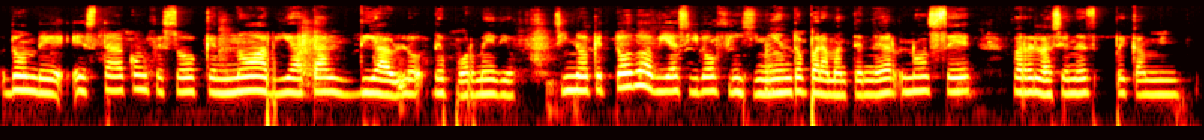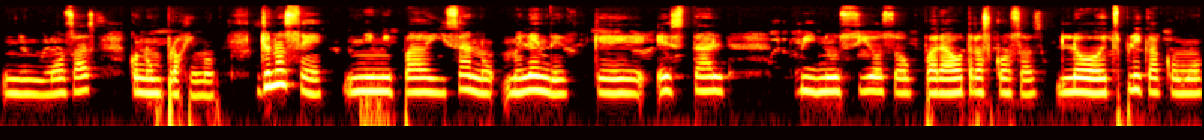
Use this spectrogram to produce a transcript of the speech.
donde ésta confesó que no había tal diablo de por medio, sino que todo había sido fingimiento para mantener no sé qué relaciones pecaminosas con un prójimo. Yo no sé, ni mi paisano Meléndez, que es tal minucioso para otras cosas. Lo explica como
